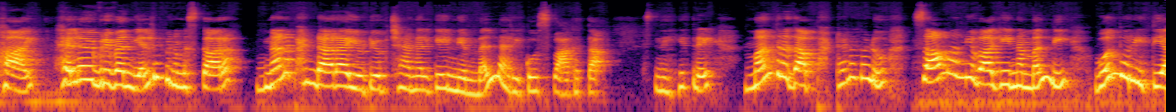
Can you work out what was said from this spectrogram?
ಹಾಯ್ ಹೆಲೋ ಎವ್ರಿವನ್ ಎಲ್ರಿಗೂ ನಮಸ್ಕಾರ. ಜ್ಞಾನ ಭಂಡಾರ ಯೂಟ್ಯೂಬ್ ಚಾನೆಲ್ಗೆ ನಿಮ್ಮೆಲ್ಲರಿಗೂ ಸ್ವಾಗತ. ಸ್ನೇಹಿತರೆ, ಮಂತ್ರದ ಪಠಣಗಳು ಸಾಮಾನ್ಯವಾಗಿ ನಮ್ಮಲ್ಲಿ ಒಂದು ರೀತಿಯ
